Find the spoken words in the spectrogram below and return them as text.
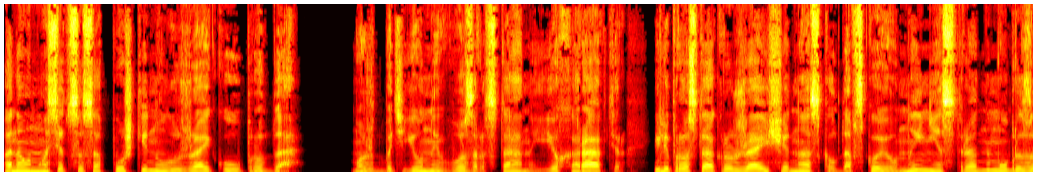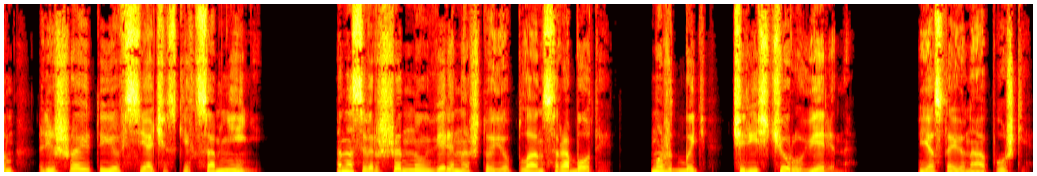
она уносится с опушки на лужайку у пруда. Может быть, юный возраст Анны, ее характер или просто окружающее нас колдовское уныние странным образом лишает ее всяческих сомнений. Она совершенно уверена, что ее план сработает. Может быть, чересчур уверена. Я стою на опушке,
